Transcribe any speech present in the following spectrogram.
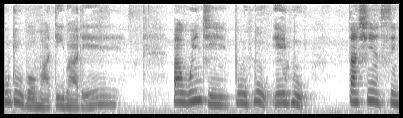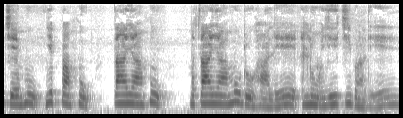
ဥတုပေါ်မှာတည်ပါတယ်။ ပတ်ဝန်းကျင်ပူမှုအေးမှုတန်ရှင်းစင်ကြယ်မှုညစ်ပတ်မှုตาယာမှု မตาယာမှုတို့ဟာလည်းအလွန်အရေးကြီးပါတယ်။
